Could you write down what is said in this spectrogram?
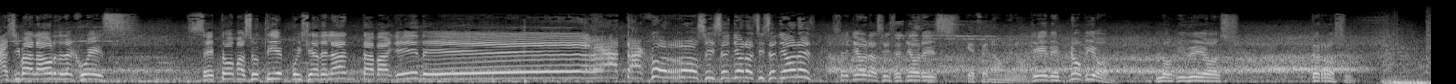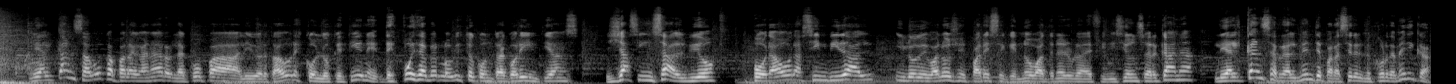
Allí va la orden del juez. Se toma su tiempo y se adelanta Baguede. Atajó Rossi, señoras y señores. Señoras y señores. Qué fenómeno. Guedes no vio los videos de Rossi. ¿Le alcanza a Boca para ganar la Copa Libertadores con lo que tiene después de haberlo visto contra Corinthians, ya sin Salvio, por ahora sin Vidal y lo de Baloyes parece que no va a tener una definición cercana? ¿Le alcanza realmente para ser el mejor de América?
